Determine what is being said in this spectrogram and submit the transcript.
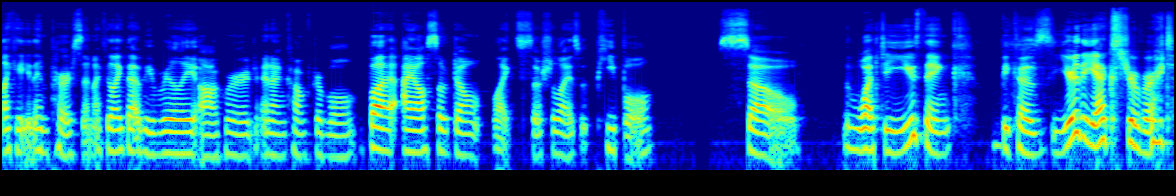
like in person. I feel like that would be really awkward and uncomfortable. But I also don't like to socialize with people. So, what do you think? Because you're the extrovert.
